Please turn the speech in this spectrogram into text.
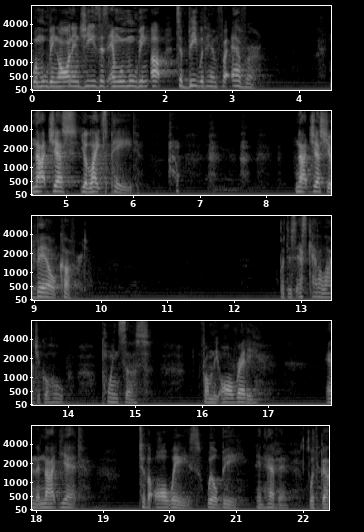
We're moving on in Jesus and we're moving up to be with Him forever. Not just your lights paid, not just your bail covered, but this eschatological hope points us from the already and the not yet to the always will be in heaven with God.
